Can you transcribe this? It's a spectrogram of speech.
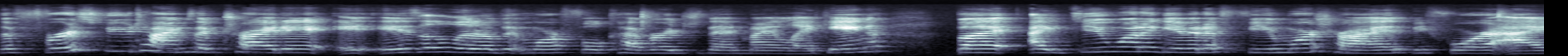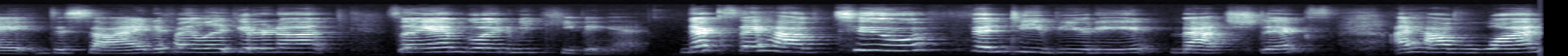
The first few times I've tried it, it is a little bit more full coverage than my liking. But I do want to give it a few more tries before I decide if I like it or not. So I am going to be keeping it. Next I have two Fenty Beauty Match Stix. I have one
